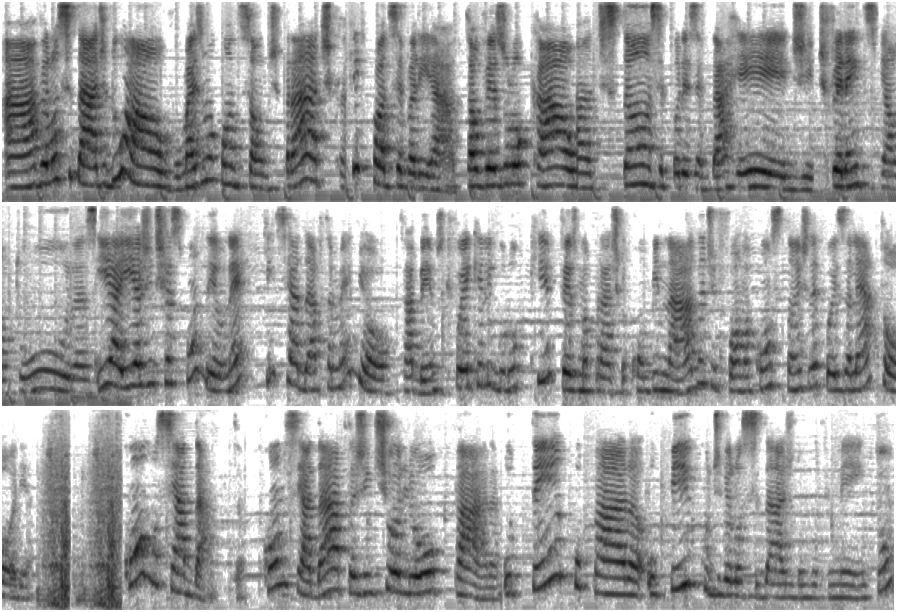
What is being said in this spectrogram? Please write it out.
a velocidade do alvo, mas uma condição de prática, o que, pode ser variado? Talvez o local, a distância, por exemplo, da rede, diferentes alturas. E aí a gente respondeu, né? Quem se adapta melhor? Sabemos que foi aquele grupo que fez uma prática combinada de forma constante, depois aleatória. Como se adapta? Como se adapta? A gente olhou para o tempo para o pico de velocidade do movimento,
